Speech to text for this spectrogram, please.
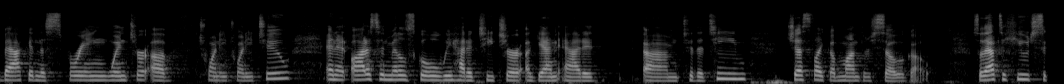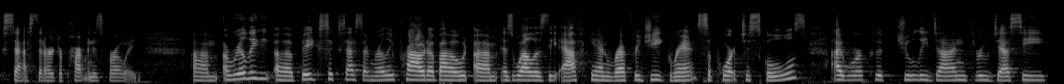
back in the spring, winter of 2022. And at Ottoson Middle School, we had a teacher again added um, to the team just like a month or so ago. So that's a huge success that our department is growing. Um, A really uh, big success I'm really proud about, um, as well as the Afghan refugee grant support to schools. I worked with Julie Dunn through DESE,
